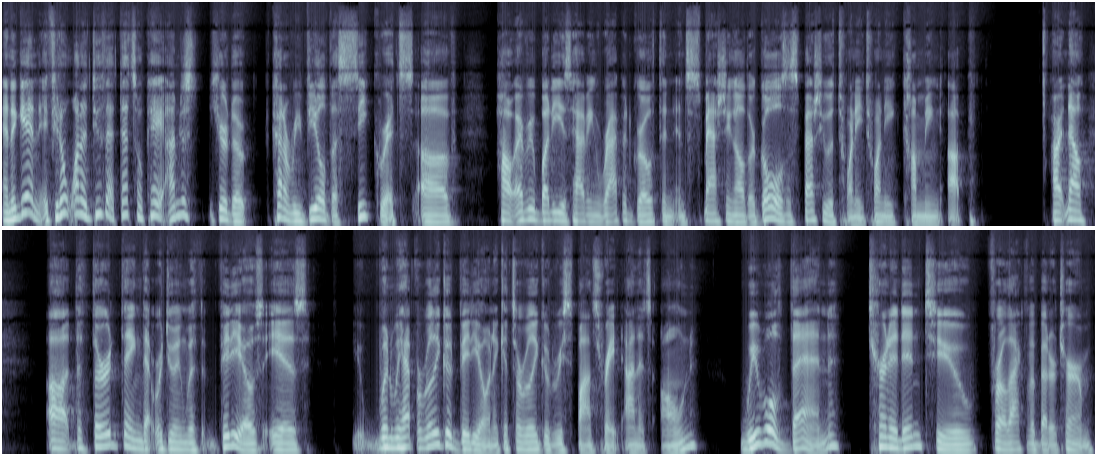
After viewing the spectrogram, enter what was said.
And again, if you don't want to do that, that's okay. I'm just here to kind of reveal the secrets of how everybody is having rapid growth and, and smashing all their goals, especially with 2020 coming up. All right. Now, uh, the third thing that we're doing with videos is when we have a really good video and it gets a really good response rate on its own, we will then turn it into, for a lack of a better term,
